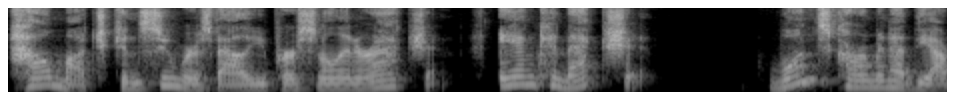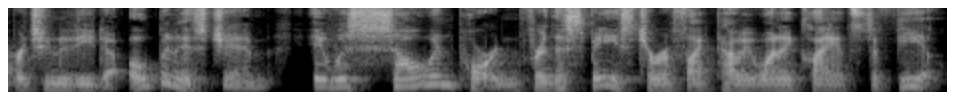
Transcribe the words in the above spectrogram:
how much consumers value personal interaction and connection. Once Carmen had the opportunity to open his gym, it was so important for the space to reflect how he wanted clients to feel.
